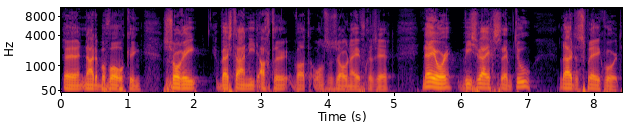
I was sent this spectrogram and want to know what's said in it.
uh, naar de bevolking. Sorry, wij staan niet achter wat onze zoon heeft gezegd. Nee hoor, wie zwijgt stemt toe, luidt het spreekwoord.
